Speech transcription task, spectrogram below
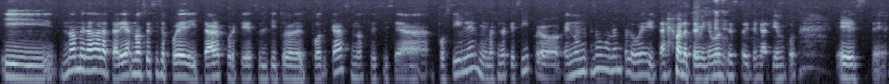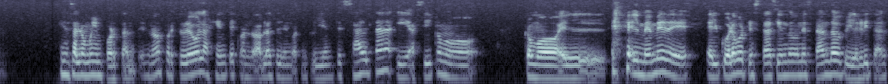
Y no me he dado la tarea, no sé si se puede editar porque es el título del podcast, no sé si sea posible, me imagino que sí, pero en un, momento lo voy a editar cuando terminemos esto y tenga tiempo. Este, es algo muy importante, ¿no? Porque luego la gente cuando hablas de lenguaje incluyente salta y así como, como el, el meme de el cuervo que está haciendo un stand-up y le gritan,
